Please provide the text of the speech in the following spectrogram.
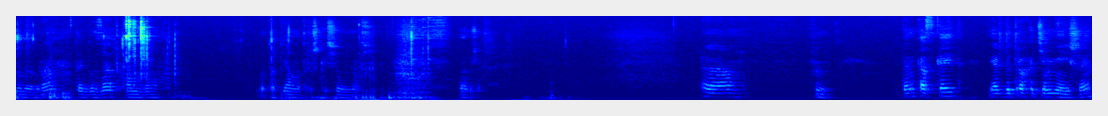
No dobra, tego zatkam, bo piana troszkę się unosi. Dobrze. E, hmm. Ten Cascade jakby trochę ciemniejszy,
